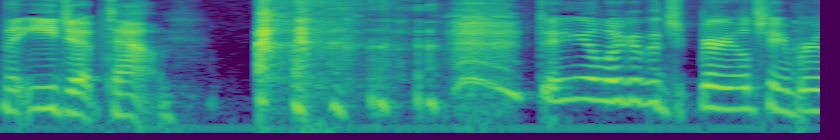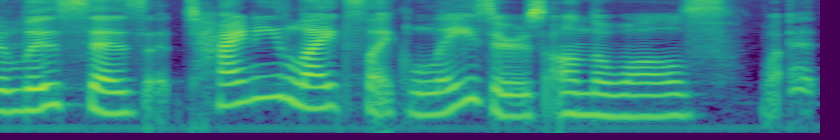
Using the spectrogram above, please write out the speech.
the Egypt town. Taking a look at the burial chamber, Liz says tiny lights like lasers on the walls. What?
